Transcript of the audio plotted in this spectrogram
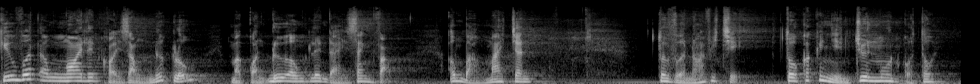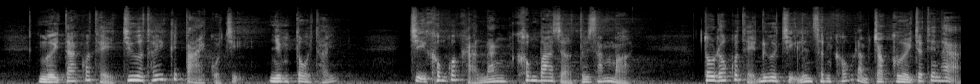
cứu vớt ông ngoi lên khỏi dòng nước lũ mà còn đưa ông lên đài danh vọng. Ông bảo Mai Chân, tôi vừa nói với chị, tôi có cái nhìn chuyên môn của tôi. Người ta có thể chưa thấy cái tài của chị, nhưng tôi thấy. Chị không có khả năng, không bao giờ tôi dám mời. Tôi đâu có thể đưa chị lên sân khấu làm trò cười cho thiên hạ.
